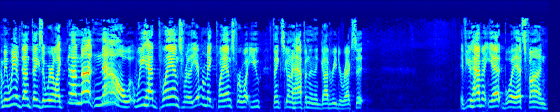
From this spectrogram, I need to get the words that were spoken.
I mean, we have done things that we're like, no, not now. We had plans for that. You ever make plans for what you think's going to happen and then God redirects it? If you haven't yet, boy, that's fun.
